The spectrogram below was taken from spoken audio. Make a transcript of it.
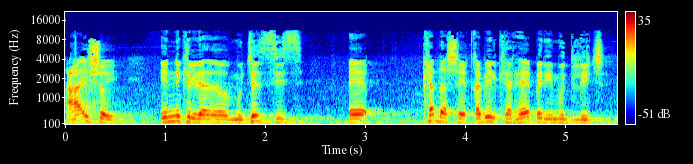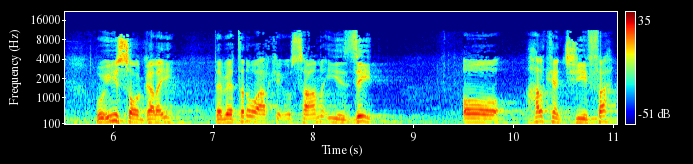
caaishoy in ninka la yidhahdo ee ka dhashay qabiilka reer bani mudlij uu ii soo galay. Dabeetana uu arkay usaamo iyo zayd oo halkan jiifa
